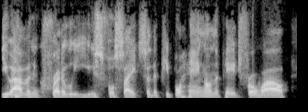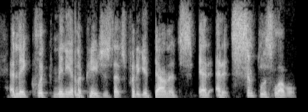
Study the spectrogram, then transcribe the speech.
you have an incredibly useful site so that people hang on the page for a while and they click many other pages. That's putting it down at, at, at its simplest level,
